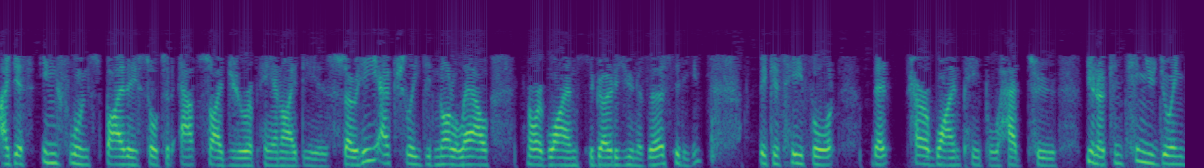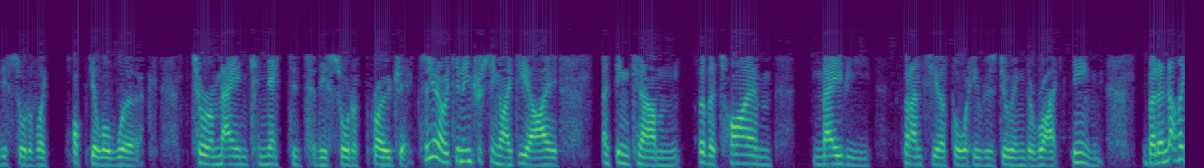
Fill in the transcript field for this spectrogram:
I guess, influenced by these sorts of outside European ideas. So he actually did not allow Paraguayans to go to university because he thought that Paraguayan people had to, you know, continue doing this sort of like popular work to remain connected to this sort of project. So, you know, it's an interesting idea. I, I think, um, for the time, maybe Francia thought he was doing the right thing. But another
